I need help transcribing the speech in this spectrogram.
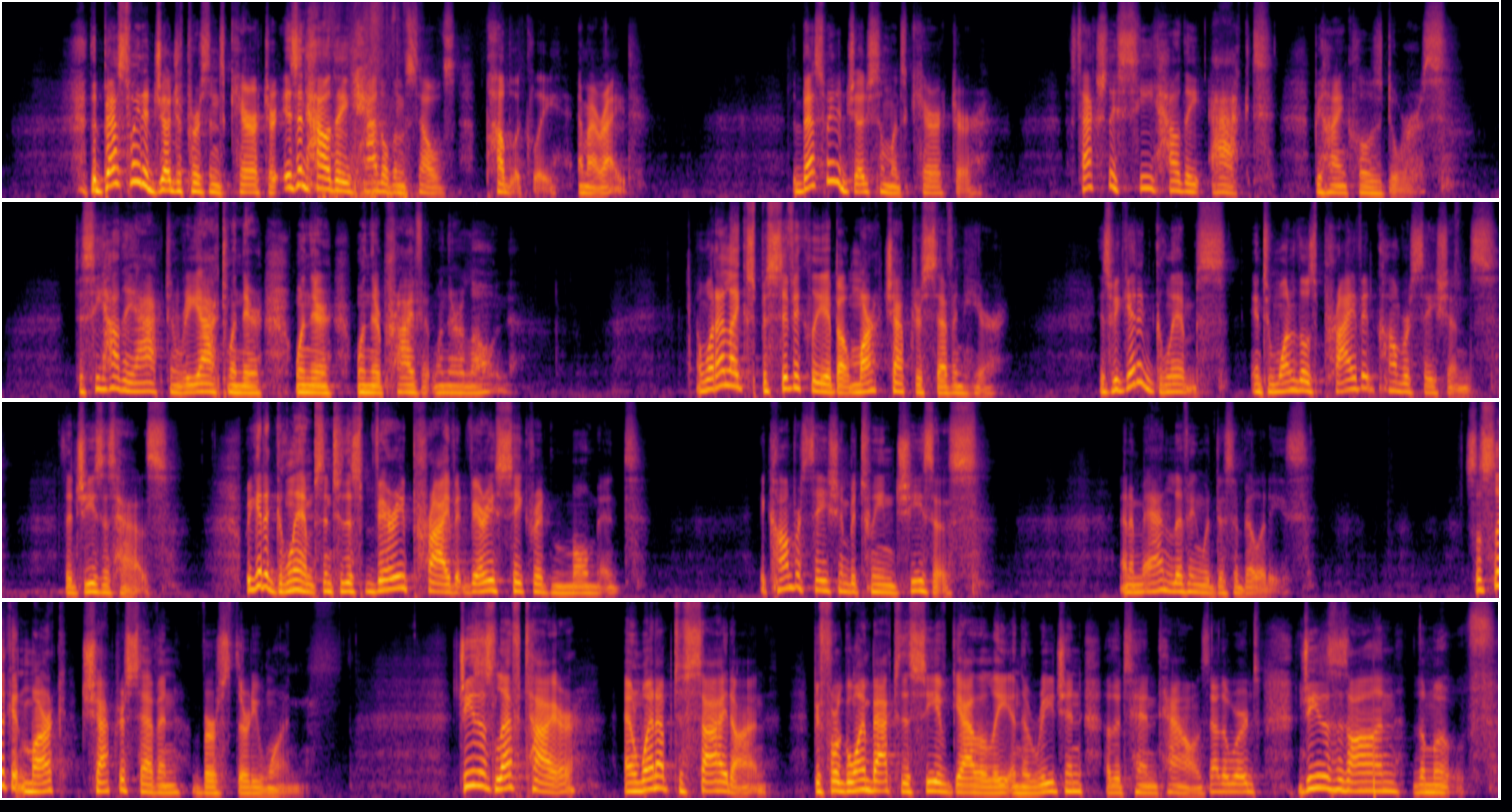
The best way to judge a person's character isn't how they handle themselves publicly. Am I right? The best way to judge someone's character is to actually see how they act behind closed doors. To see how they act and react when they're, when they're, when they're private, when they're alone. And what I like specifically about Mark chapter 7 here is we get a glimpse into one of those private conversations that Jesus has. We get a glimpse into this very private, very sacred moment a conversation between Jesus and a man living with disabilities. So let's look at Mark chapter 7, verse 31. Jesus left Tyre and went up to Sidon before going back to the Sea of Galilee in the region of the Ten Towns. In other words, Jesus is on the move.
